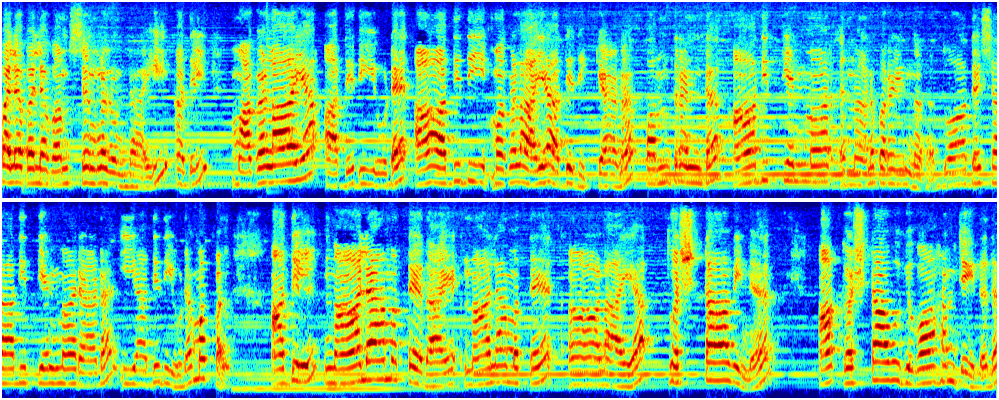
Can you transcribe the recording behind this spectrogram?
പല പല വംശങ്ങൾ ഉണ്ടായി അതിൽ മകളായ അതിഥിയുടെ ആ അതിഥി മകളായ അതിഥിക്കാണ് പന്ത്രണ്ട് ആദിത്യന്മാർ എന്നാണ് പറയുന്നത്. ദ്വാദശാദിത്യന്മാരാണ് ഈ അതിഥിയുടെ മക്കൾ. അതിൽ നാലാമത്തേതായ നാലാമത്തെ ആളായ ത്വഷ്ടാവിന് ആ ത്വഷ്ടാവ് വിവാഹം ചെയ്തത്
